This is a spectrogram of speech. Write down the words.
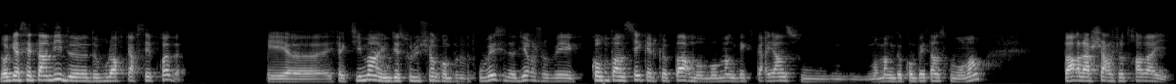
Donc, il y a cette envie de, vouloir faire ses preuves. Et euh, effectivement, une des solutions qu'on peut trouver, c'est de dire je vais compenser quelque part mon manque d'expérience ou mon manque de compétences au moment par la charge de travail.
